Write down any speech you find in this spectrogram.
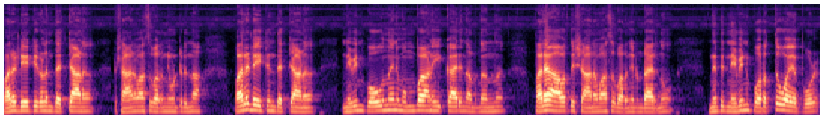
പല ഡേറ്റുകളും തെറ്റാണ്. ഷാനവാസ് പറഞ്ഞുകൊണ്ടിരുന്ന പല ഡേറ്റും തെറ്റാണ്. നെവിൻ പോകുന്നതിന് മുമ്പാണ് ഈ കാര്യം നടന്നതെന്ന് പല ആവർത്തി ഷാനവാസ് പറഞ്ഞിട്ടുണ്ടായിരുന്നു. എന്നിട്ട് നെവിൻ പുറത്തു പോയപ്പോൾ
